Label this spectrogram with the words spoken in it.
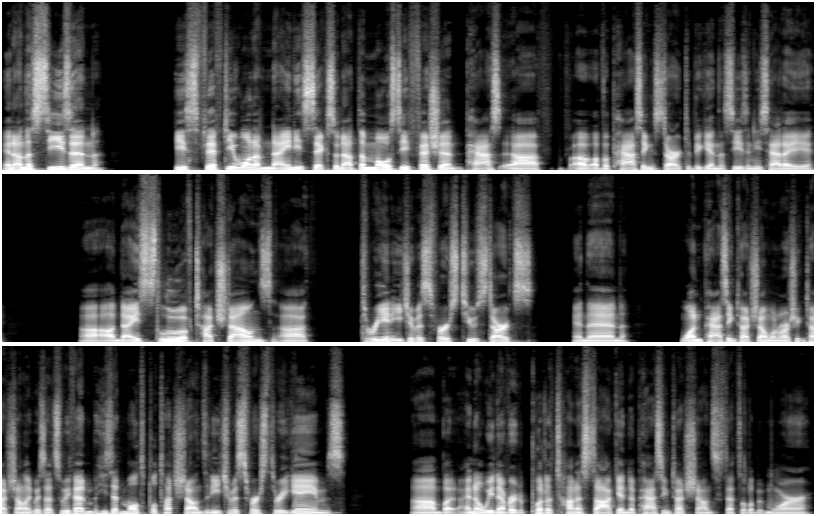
And on the season, he's 51 of 96, so not the most efficient pass uh, of, of a passing start to begin the season. He's had a uh, a nice slew of touchdowns, uh, three in each of his first two starts, and then one passing touchdown, one rushing touchdown, like we said. So we've had he's had multiple touchdowns in each of his first three games. Um, but I know we never put a ton of stock into passing touchdowns 'cause that's a little bit more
